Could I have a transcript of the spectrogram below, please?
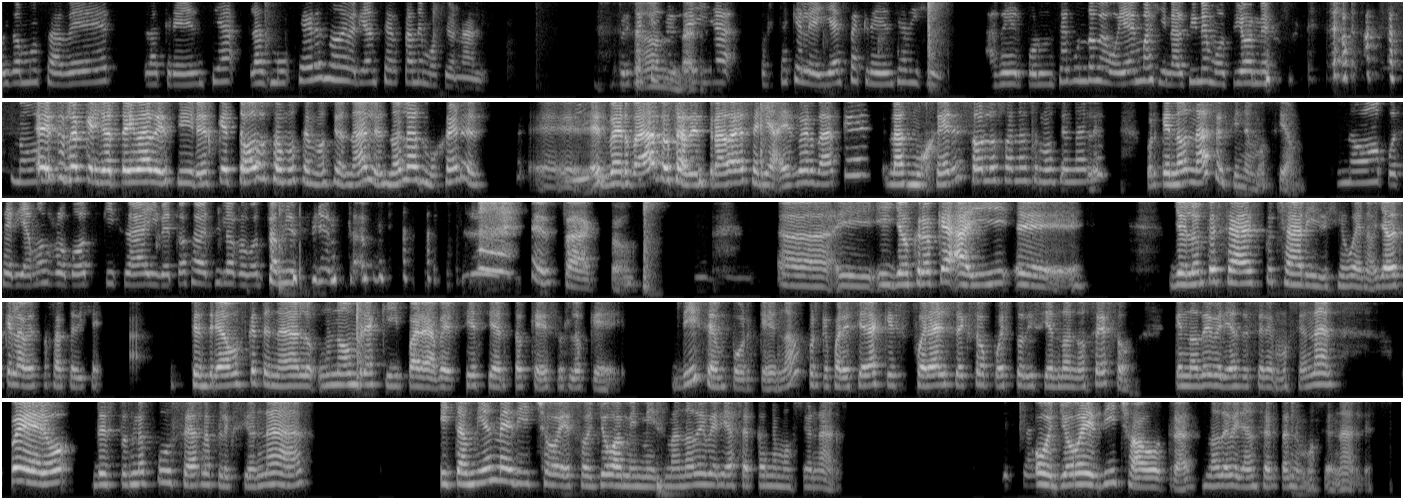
hoy vamos a ver la creencia, las mujeres no deberían ser tan emocionales. Ahorita que, leía, ahorita que leía esta creencia dije, a ver, por un segundo me voy a imaginar sin emociones. Eso es lo que yo te iba a decir, es que todos somos emocionales, no las mujeres. Eh, es verdad, o sea, de entrada sería, ¿es verdad que las mujeres solo son las emocionales? Porque no nace sin emoción. No, pues seríamos robots quizá y vete a saber si los robots también sientan. Exacto. Ah, y, yo creo que ahí eh, yo lo empecé a escuchar y dije, bueno, ya ves que la vez pasada te dije, tendríamos que tener un hombre aquí para ver si es cierto que eso es lo que dicen, ¿por qué no? Porque pareciera que fuera el sexo opuesto diciéndonos eso, que no deberías de ser emocional. Pero después me puse a reflexionar y también me he dicho eso yo a mí misma, no debería ser tan emocional. O yo he dicho a otras, no deberían ser tan emocionales.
